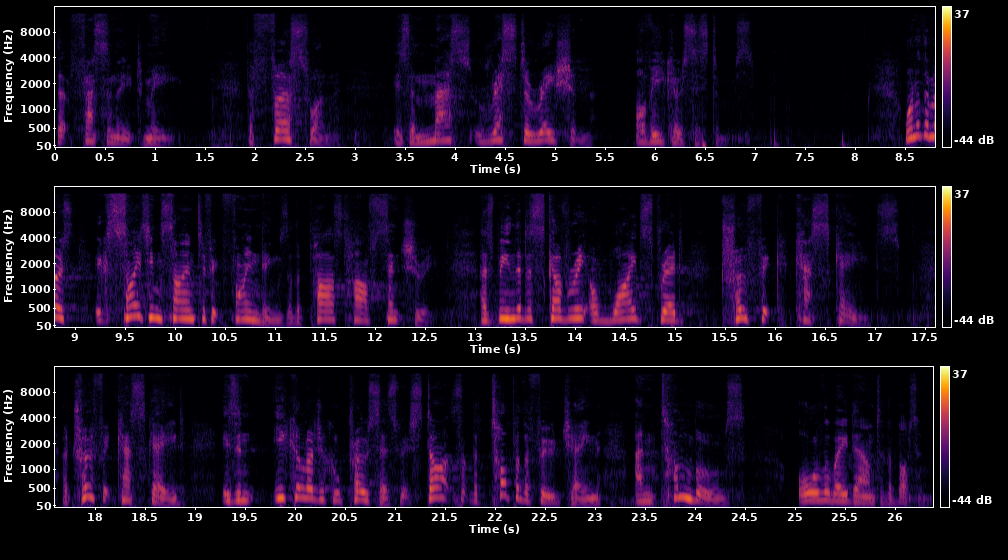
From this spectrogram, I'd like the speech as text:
that fascinate me. The first one is the mass restoration of ecosystems. One of the most exciting scientific findings of the past half century has been the discovery of widespread trophic cascades. A trophic cascade is an ecological process which starts at the top of the food chain and tumbles all the way down to the bottom.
